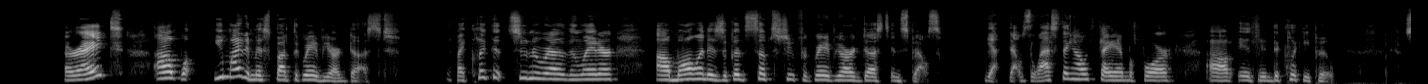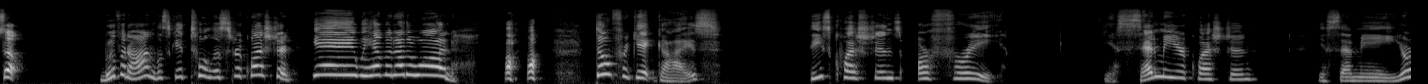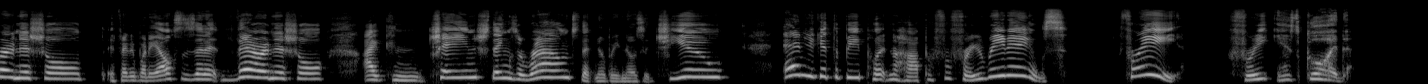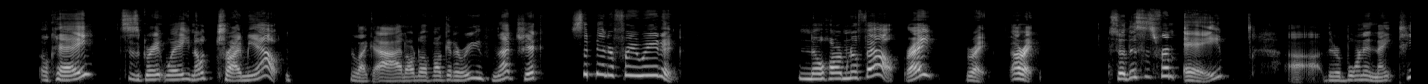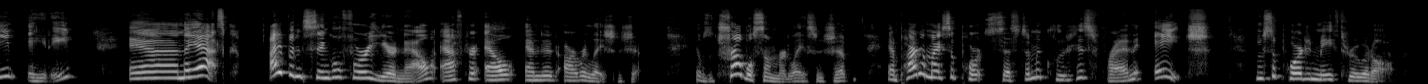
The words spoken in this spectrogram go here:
All right? Uh, well, you might have missed about the graveyard dust. If I clicked it sooner rather than later, uh, Mullein is a good substitute for graveyard dust in spells. Yeah, that was the last thing I was saying before uh, the clicky poo. So, moving on, let's get to a listener question. Yay, we have another one. Don't forget, guys, these questions are free. You send me your question, you send me your initial, if anybody else is in it, their initial. I can change things around so that nobody knows it's you. And you get to be put in a hopper for free readings. free. Free is good. Okay? This is a great way, you know, try me out. You're like, ah, I don't know if I'll get a reading from that chick. Submit a free reading. No harm, no foul, right? Right. All right. So this is from A. Uh, they were born in 1980. And they ask, I've been single for a year now after L ended our relationship. It was a troublesome relationship, and part of my support system included his friend H, who supported me through it all.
